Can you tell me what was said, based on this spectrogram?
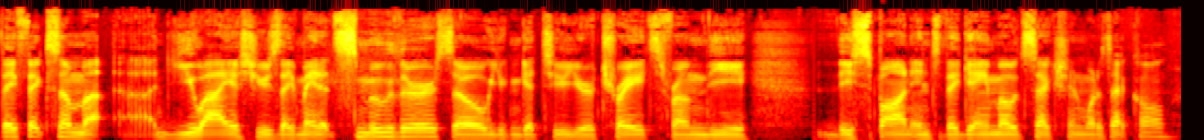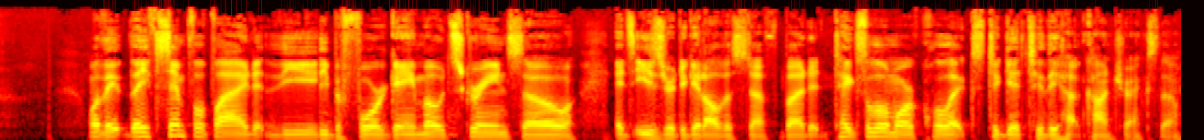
they fixed some uh, UI issues. They've made it smoother so you can get to your traits from the the spawn into the game mode section. What is that called? Well, they they've simplified the, the before game mode screen, so it's easier to get all this stuff. But it takes a little more clicks to get to the Hutt contracts, though.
